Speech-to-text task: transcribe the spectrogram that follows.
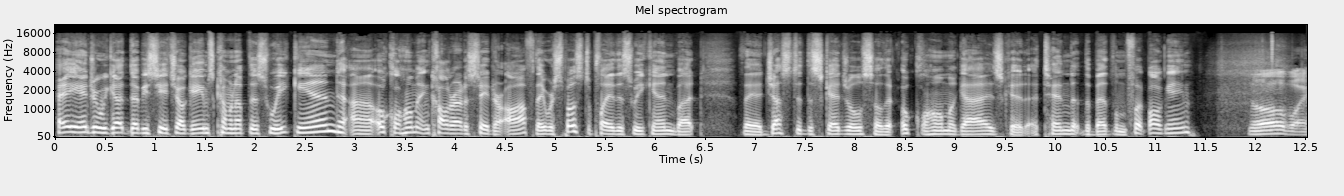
hey, Andrew, we got WCHL games coming up this weekend. Uh, Oklahoma and Colorado State are off. They were supposed to play this weekend, but they adjusted the schedule so that Oklahoma guys could attend the Bedlam football game. Oh boy.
